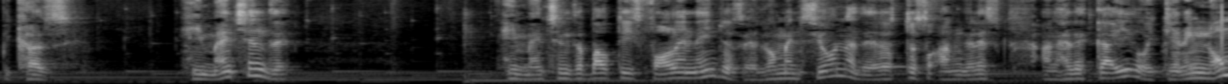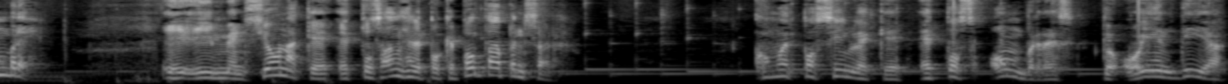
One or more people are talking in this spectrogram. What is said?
Because He mentions it. He mentions about these fallen angels. Él lo menciona de estos ángeles, ángeles caídos y tienen nombre. Y, y menciona que estos ángeles, porque ponte a pensar, ¿cómo es posible que estos hombres de hoy en día,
